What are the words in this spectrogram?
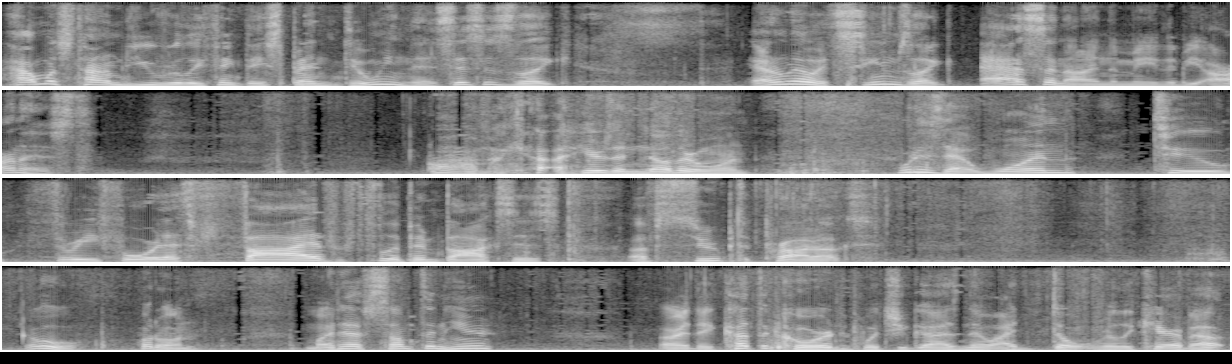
How much time do you really think they spend doing this? This is like. I don't know, it seems like asinine to me, to be honest. Oh my god, here's another one. What is that? One, two, three, four. That's five flipping boxes of souped products Oh, hold on. Might have something here. Alright, they cut the cord, which you guys know I don't really care about,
